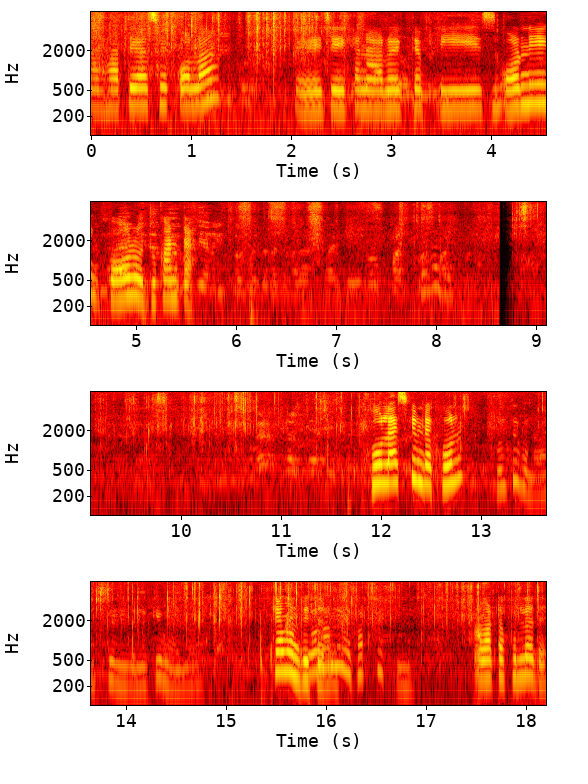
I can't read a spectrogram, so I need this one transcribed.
আর হাতে আছে কলা। এই যে এখানে আরও একটা ফ্রিজ। অনেক বড় দোকানটা। খোল আইসক্রিমটা খোল। বলতে পারো আইসক্রিম যেন কেমন ভিতরে? আমারটা খুলে দে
